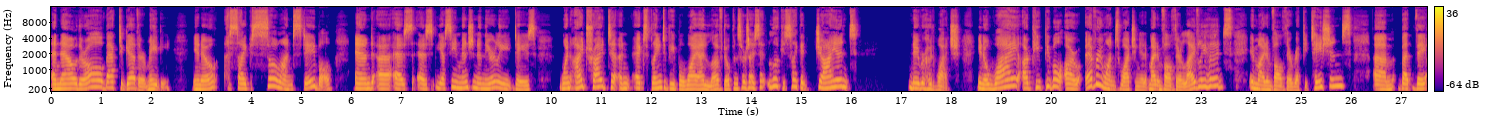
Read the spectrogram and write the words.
and now they're all back together, maybe, you know it's like so unstable and uh, as as Yassine mentioned in the early days when I tried to un- explain to people why I loved open source, I said, look, it's like a giant neighborhood watch. You know, why are pe- people are everyone's watching it? It might involve their livelihoods, it might involve their reputations. Um, but they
